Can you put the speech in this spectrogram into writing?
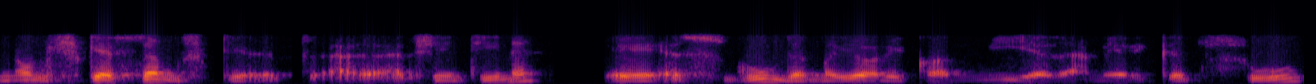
Não nos esqueçamos que a Argentina é a segunda maior economia da América do Sul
